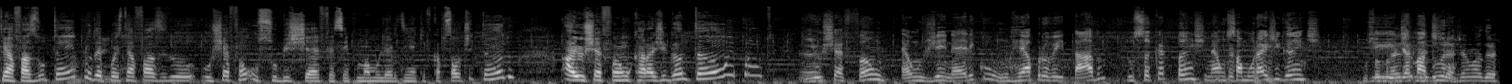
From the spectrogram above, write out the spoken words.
Tem a fase do templo, depois tem a fase do o chefão. O subchefe é sempre uma mulherzinha que fica saltitando. Aí o chefão é um cara gigantão e pronto. E o chefão é um genérico, um reaproveitado do Sucker Punch, né? Um samurai gigante de, de armadura. De armadura.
